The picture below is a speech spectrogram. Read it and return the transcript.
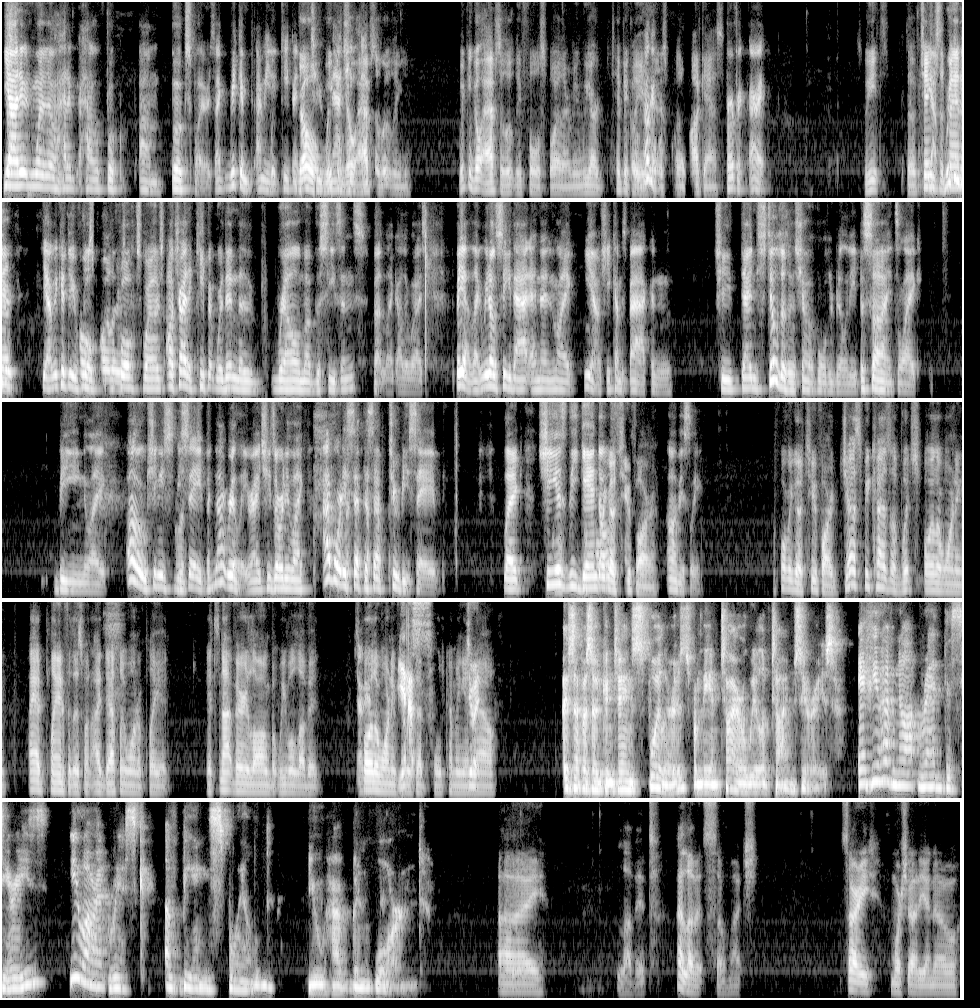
Yeah, I didn't want to know how to how book um book spoilers. Like we can, I mean, keep it. To We can go up. absolutely. We can go absolutely full spoiler. I mean, we are typically Okay. a full spoiler podcast. Perfect. All right. Sweet. So Yeah, change the we can banner. do- yeah, we could do Full full, spoilers. Full spoilers. I'll try to keep it within the realm of the seasons, but like otherwise. But yeah, like we don't see that, and then like you know she comes back and she then still doesn't show a vulnerability besides like being like oh she needs to be saved, but not really, right? She's already like I've already set this up to be saved. Like she is the Before we go Gandalf, too far, obviously. before we go too far, just because of which spoiler warning I had planned for this one, I definitely want to play it. It's not very long, but we will love it. Okay. Spoiler warning for Yes! this episode coming in now. This episode contains spoilers from the entire Wheel of Time series. If you have not read the series, you are at risk of being spoiled. You have been warned. I love it. I love it so much. Sorry, Morshadi, I know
